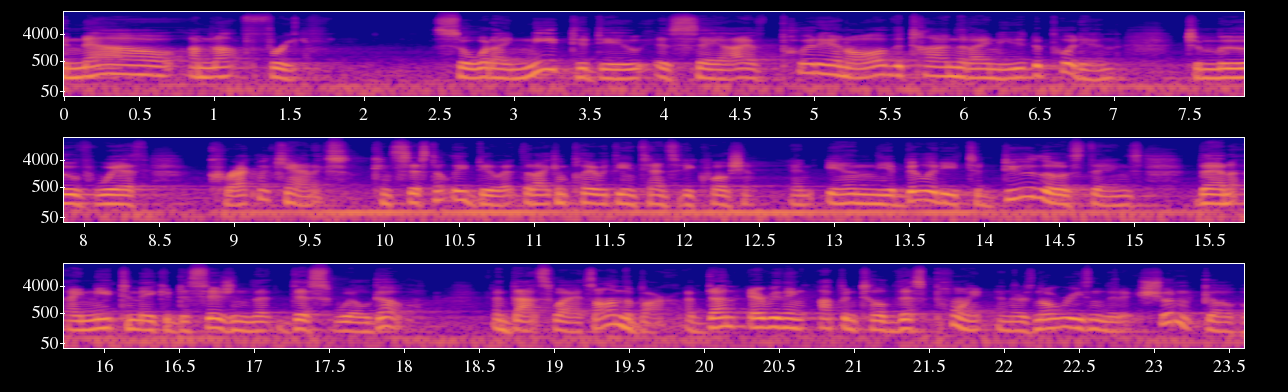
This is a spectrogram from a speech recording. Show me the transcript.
And now I'm not free. So, what I need to do is say I've put in all of the time that I needed to put in to move with correct mechanics, consistently do it, that I can play with the intensity quotient. And in the ability to do those things, then I need to make a decision that this will go. and that's why it's on the bar. I've done everything up until this point, and there's no reason that it shouldn't go.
